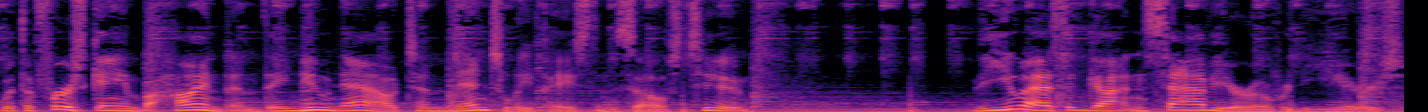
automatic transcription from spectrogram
With the first game behind them, they knew now to mentally pace themselves too. The U.S. had gotten savvier over the years,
